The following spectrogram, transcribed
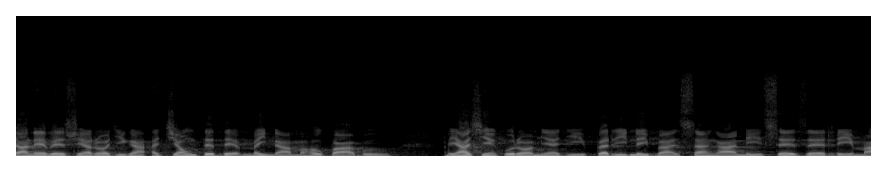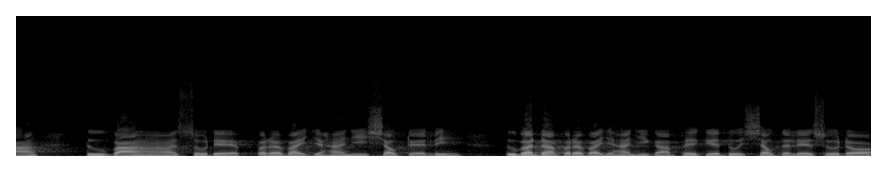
ဒါလည်းပဲဆရာတော်ကြီးကအကြောင်းတက်တဲ့မိန့်တာမဟုတ်ပါဘူးဘုရားရှင်ကိုတော်မြတ်ကြီးပရိနိဗ္ဗာန်စံဃာနိဆဲဆဲလေးမှာသူပါဆိုတဲ့ပရပိုက်ယဟန်ကြီးလျှောက်တယ်လေသူဘတ္တပရပိုက်ယဟန်ကြီးကဘယ်ကဲ့သို့လျှောက်တယ်လဲဆိုတော့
